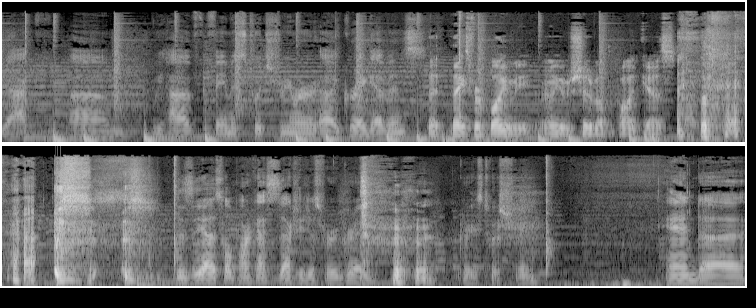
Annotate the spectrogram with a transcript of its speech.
Jack. Um, we have famous Twitch streamer uh, Greg Evans. Th- thanks for plugging me. I don't give a shit about the podcast. This, yeah, this whole podcast is actually just for Greg. Greg's Twitch stream. And uh,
